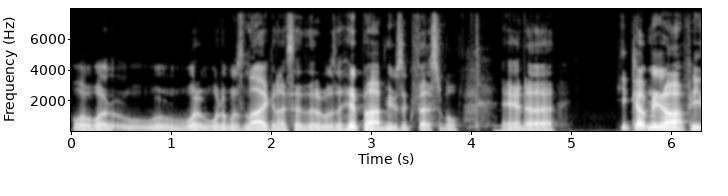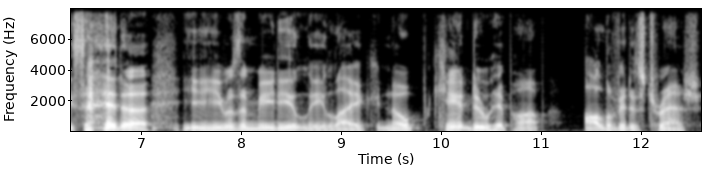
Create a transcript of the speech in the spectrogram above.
what what what what it was like, and I said that it was a hip hop music festival, and uh, he cut me off. He said uh, he, he was immediately like, nope, can't do hip hop. All of it is trash.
